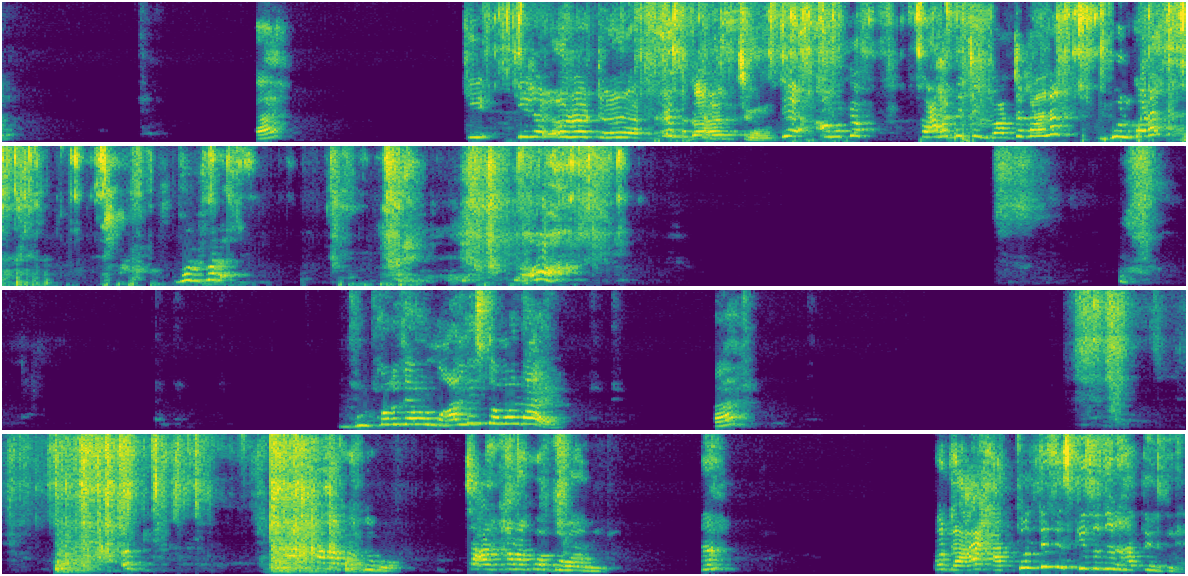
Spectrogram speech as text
হ্যাঁ কি কি আমাকে সাহায্য দিচ্ছিস লজ্জা করে না? ভুল করে। ভুল করে। ভুল করে যে আমার মারলিস তো আমার গায়ে হ্যাঁ? চারখানা দেবো। চারখানা করে আমি। হ্যাঁ? গায়ে হাত তুলতেছিস? জন্য হাত তুলতে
